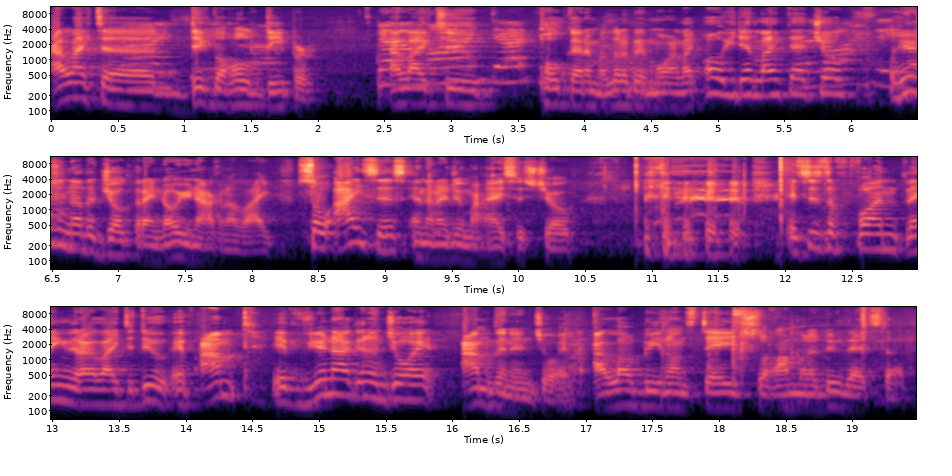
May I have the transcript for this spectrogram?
I like to dig the hole deeper. I like to poke at them a little bit more, like, oh, you didn't like that joke? Well, here's another joke that I know you're not gonna like. So ISIS, and then I do my ISIS joke. it's just a fun thing that I like to do. If I'm, if you're not gonna enjoy it, I'm gonna enjoy it. I love being on stage, so I'm gonna do that stuff.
